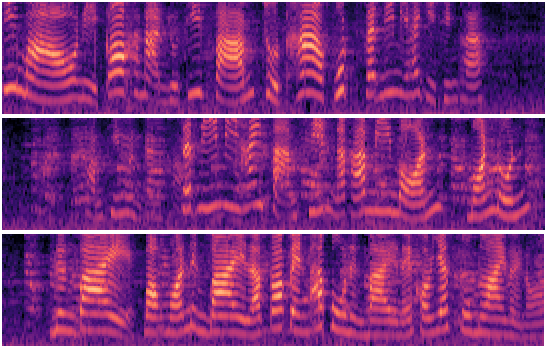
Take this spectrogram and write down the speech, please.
กี้เมาส์นี่ก็ขนาดอยู่ที่ 3.5 ฟุต เซตนี้มีให้กี่ชิ้นคะ สามชิ้นเหมือนกันค่ะ เซตนี้มีให้ 3 ชิ้นนะคะ มีหมอนหมอนหนุน 1 ใบปลอกหมอน 1 ใบ แล้วก็เป็นผ้าปู 1 ใบไหนขออนุญาตซูมลายหน่อยเนาะ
